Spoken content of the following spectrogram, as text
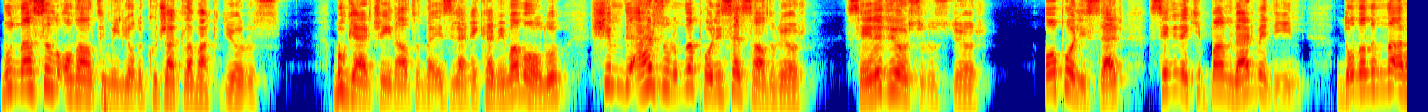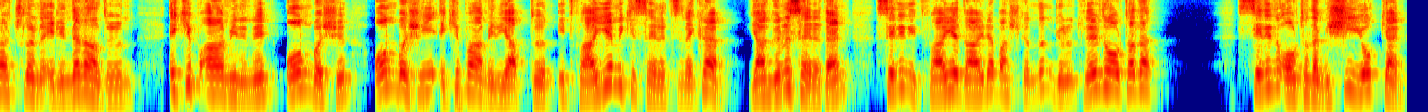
Bu nasıl 16 milyonu kucaklamak diyoruz? Bu gerçeğin altında ezilen Ekrem İmamoğlu şimdi Erzurum'da polise saldırıyor. Seyrediyorsunuz diyor. O polisler senin ekipman vermediğin, donanımlı araçlarını elinden aldığın, ekip amirini onbaşı, onbaşıyı ekip amiri yaptığın itfaiye mi ki seyretsin Ekrem? Yangını seyreden senin itfaiye daire başkanının görüntüleri de ortada. Senin ortada bir şey yokken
